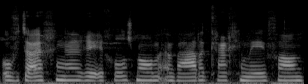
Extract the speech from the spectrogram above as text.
overtuigingen, regels, normen en waarden krijg je mee van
